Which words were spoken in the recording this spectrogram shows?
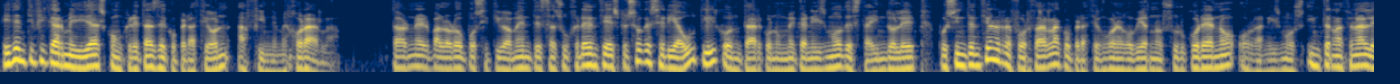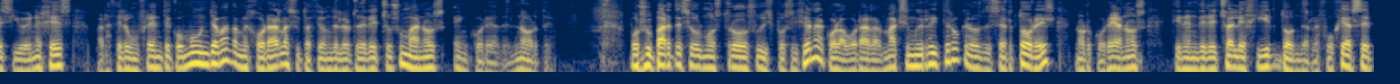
e identificar medidas concretas de cooperación a fin de mejorarla. Turner valoró positivamente esta sugerencia y expresó que sería útil contar con un mecanismo de esta índole, pues su intención es reforzar la cooperación con el gobierno surcoreano, organismos internacionales y ONGs para hacer un frente común llamado a mejorar la situación de los derechos humanos en Corea del Norte. Por su parte, Seúl mostró su disposición a colaborar al máximo y reiteró que los desertores norcoreanos tienen derecho a elegir dónde refugiarse,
